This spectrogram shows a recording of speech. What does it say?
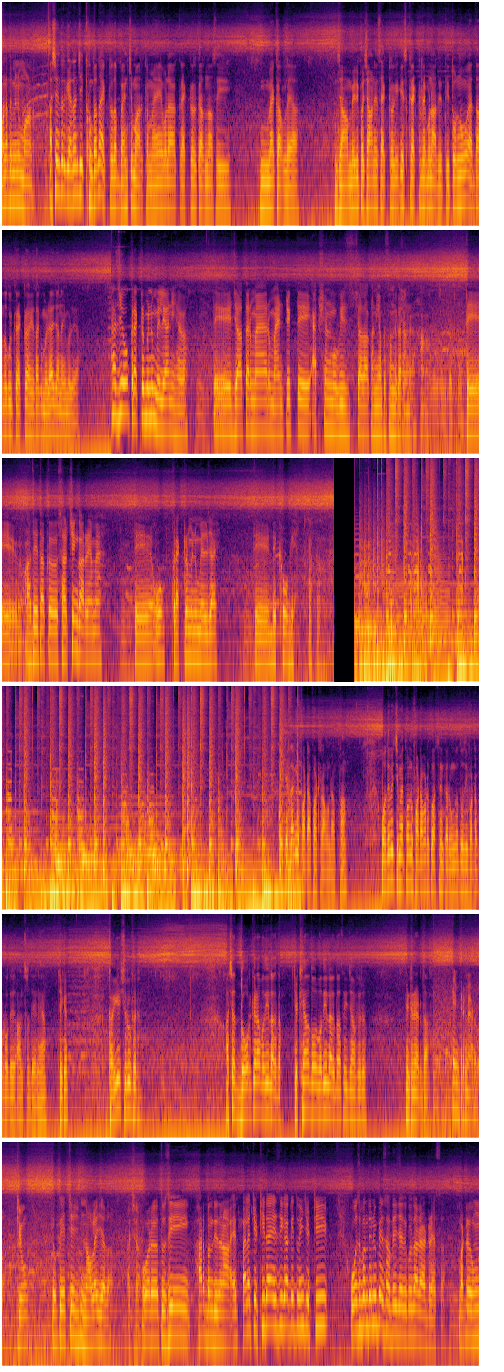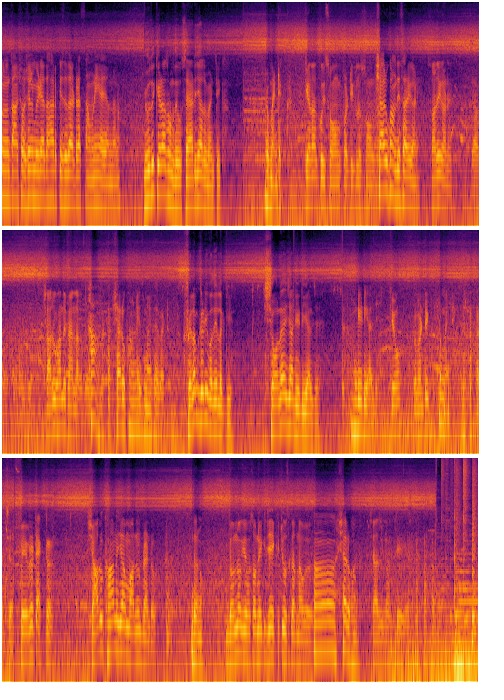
ਉਹਨਾਂ ਤੇ ਮੈਨੂੰ ਮਾਣ। ਅੱਛਾ ਇੰਦਰ ਕਹਿ ਲਾਂ ਜੀ ਇੱਕ ਹੁੰਦਾ ਨਾ ਐਕਟਰ ਦਾ ਬੈਂਚ ਮਾਰਕ ਮੈਂ ਇਹ ਵਾਲਾ ਕਰੈਕਟਰ ਕਰਨਾ ਸੀ ਮੈਂ ਕਰ ਲਿਆ। ਜਾਂ ਮੇਰੀ ਪਛਾਣ ਇਸ ਐਕਟਰ ਇਸ ਕਰੈਕਟਰ ਨੇ ਬਣਾ ਦਿੱਤੀ ਤੁਹਾਨੂੰ ਐਦਾਂ ਦਾ ਕੋਈ ਕਰੈਕਟਰ ਹਜੇ ਤੱਕ ਮਿਲਿਆ ਜਾਂ ਨਹੀਂ ਮਿਲਿਆ? ਹਜੇ ਉਹ ਕਰੈਕਟਰ ਮੈਨੂੰ ਮਿਲਿਆ ਨਹੀਂ ਹੈਗਾ। ਤੇ ਜ਼ਿਆਦਾਤਰ ਮੈਂ ਰੋਮਾਂਟਿਕ ਤੇ ਐਕਸ਼ਨ ਮੂਵੀਜ਼ ਜ਼ਿਆਦਾ ਕਰਨੀਆਂ ਪਸੰਦ ਕਰਾਂਗਾ ਹਾਂ। ਤੇ ਅਜੇ ਤੱਕ ਸਰਚਿੰਗ ਕਰ ਰਿਹਾ ਮੈਂ ਤੇ ਉਹ ਕਰੈਕਟਰ ਮੈਨੂੰ ਮਿਲ ਜਾਏ ਤੇ ਦੇਖੋ ਖੇਲਾਂਗੇ ਫਟਾਫਟ ਰਾਉਂਡ ਆਪਾਂ। ਉਹਦੇ ਵਿੱਚ ਮੈਂ ਤੁਹਾਨੂੰ ਫਟਾਫਟ ਕੁਐਸਚਨ ਕਰੂੰਗਾ ਤੁਸੀਂ ਫਟਾਫਟ ਉਹਦੇ ਆਨਸਰ ਦੇਣੇ ਆ ਠੀਕ ਹੈ? ਕਰੀਏ ਸ਼ੁਰੂ ਫਿਰ। ਅੱਛਾ ਦੌਰ ਕਿਹੜਾ ਵਧੀਆ ਲੱਗਦਾ? ਚਿੱਠੀਆਂ ਦਾ ਦੌਰ ਵਧੀਆ ਲੱਗਦਾ ਸੀ ਜਾਂ ਫਿਰ ਇੰਟਰਨੈਟ ਦਾ? ਇੰਟਰਨੈਟ ਦਾ। ਕਿਉਂ? ਕਿਉਂਕਿ ਇਹ 'ਚ ਨੌਲੇਜ ਜ਼ਿਆਦਾ। ਅੱਛਾ। ਔਰ ਤੁਸੀਂ ਹਰ ਬੰਦੇ ਦੇ ਨਾਲ ਇਹ ਪਹਿਲਾਂ ਚਿੱਠੀ ਦਾ ਇਹ ਸੀਗਾ ਕਿ ਤੁਸੀਂ ਚਿੱਠੀ ਉਸ ਬੰਦੇ ਨੂੰ ਭੇਜ ਸਕਦੇ ਜਿਹਦੇ ਕੋਲ ਤੁਹਾਡਾ ਐਡਰੈਸ ਆ। ਬਟ ਹੁਣ ਤਾਂ ਸੋਸ਼ਲ ਮੀਡੀਆ ਤੇ ਹਰ ਕਿਸੇ ਦਾ ਐਡਰੈਸ ਸਾਹਮਣੇ ਆ ਜਾਂਦਾ ਨਾ। ਮਿਊਜ਼ਿਕ ਕਿਹੜਾ ਸੁਣਦੇ ਹੋ? ਸੈਡ ਜਾਂ ਰੋਮਾਂਟਿਕ ਰੋਮਾਂਟਿਕ ਕਿਹੜਾ ਕੋਈ Song particular Song? Shahrukh Khan ਦੇ ਸਾਰੇ ਗਾਣੇ। ਸਾਰੇ ਗਾਣੇ? ਕੀ ਬਾਤ ਹੈ ਸ਼ਾਹਰੂਖ ਖਾਨ ਦੇ ਫੈਨ ਲੱਗਦੇ ਹੋ? ਹਾਂ Shahrukh Khan is my favourite film ਕਿਹੜੀ ਵਧੀਆ ਲੱਗੀ? ਸ਼ੋਲੇ ਜਾਂ ਡੀਡੀਐਲ ਜੇ ਡੀਡੀਆਰ ਜੀ ਕਿਉਂ? ਰੋਮਾਂਟਿਕ ਰੋਮਾਂਟਿਕ ਅੱਛਾ। ਫੇਵਰਿਟ ਐਕਟਰ ਸ਼ਾਹਰੂਖ ਖਾਨ ਜਾਂ ਮਾਰਲਨ ਬ੍ਰੈਂਡੋ ਦੋਨੋਂ। ਦੋਨੋਂ ਕਿਉਂ? ਤੁਹਾਨੂੰ ਇੱਕ ਜੇ ਇੱਕ ਚੂਜ਼ ਕਰਨਾ ਹੋਵੇ। ਅਹ ਸ਼ਾਹਰੁਖ ਖਾਨ ਸ਼ਾਹਰੂਖ ਖਾਨ ਠੀਕ ਹੈ।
